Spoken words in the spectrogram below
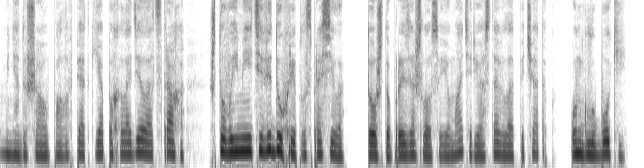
У меня душа упала в пятки, я похолодела от страха. «Что вы имеете в виду?» — хрипло спросила. То, что произошло с ее матерью, оставило отпечаток. Он глубокий,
